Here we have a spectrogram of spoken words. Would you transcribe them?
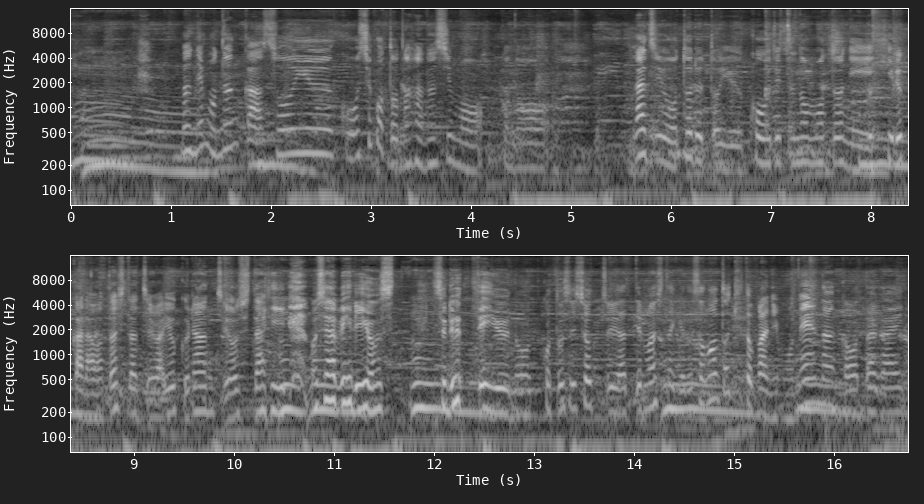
うん。まあでもなんかそういうこうお仕事の話もこのラジオを撮るという口実のもとに昼から私たちはよくランチをしたりうんおしゃべりをするっていうのを今年しょっちゅうやってましたけうん。どその時とかにもねうんなんかお互いに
